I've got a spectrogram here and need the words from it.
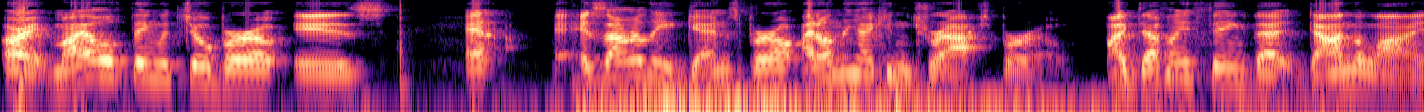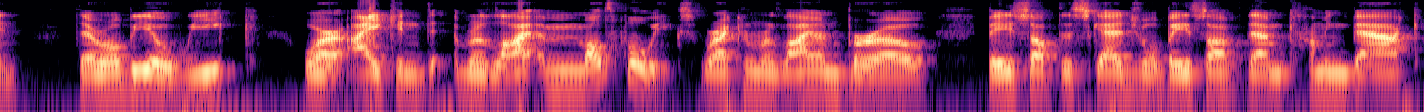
All right, my old thing with Joe Burrow is, and it's not really against Burrow. I don't think I can draft Burrow. I definitely think that down the line there will be a week where I can rely multiple weeks where I can rely on Burrow based off the schedule, based off them coming back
